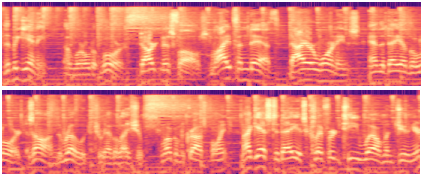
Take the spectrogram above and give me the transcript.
The beginning, a world at war. Darkness falls, life and death, dire warnings, and the day of the Lord is on the road to Revelation. Welcome to Crosspoint. My guest today is Clifford T. Wellman Jr.,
